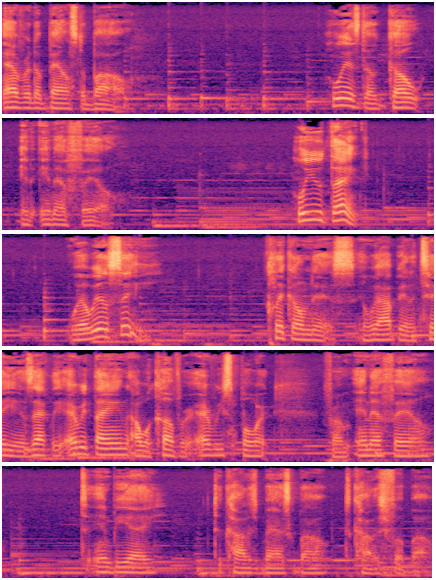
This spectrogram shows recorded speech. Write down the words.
ever to bounce the ball? Who is the GOAT in NFL? Who you think? Well, we'll see. Click on this, and I'll be able to tell you exactly everything. I will cover every sport from NFL to NBA to college basketball to college football.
